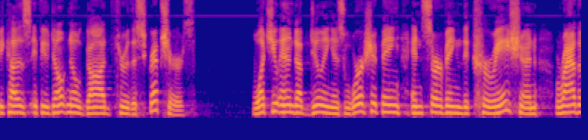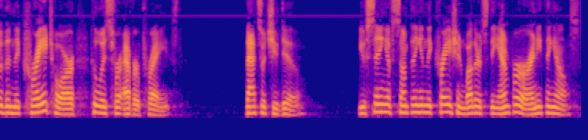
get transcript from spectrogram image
Because if you don't know God through the scriptures, what you end up doing is worshiping and serving the creation rather than the creator who is forever praised. That's what you do. You sing of something in the creation, whether it's the emperor or anything else,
